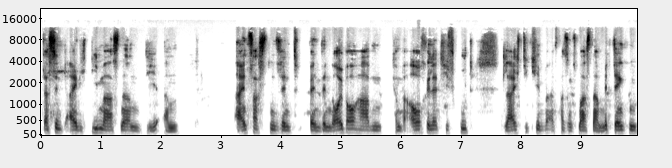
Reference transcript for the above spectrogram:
Das sind eigentlich die Maßnahmen, die am einfachsten sind, wenn wir Neubau haben, können wir auch relativ gut gleich die Klimaanpassungsmaßnahmen mitdenken.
